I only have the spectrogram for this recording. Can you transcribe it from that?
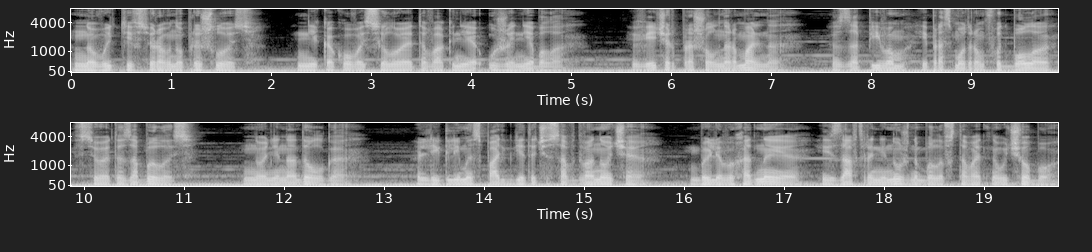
Но выйти все равно пришлось. Никакого силуэта в окне уже не было. Вечер прошел нормально. За пивом и просмотром футбола все это забылось. Но ненадолго. Легли мы спать где-то часа в два ночи. Были выходные, и завтра не нужно было вставать на учебу.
